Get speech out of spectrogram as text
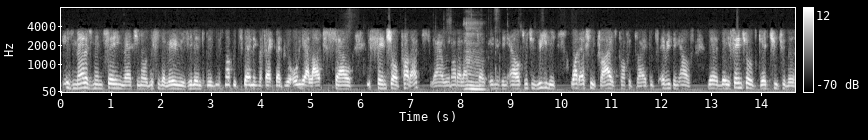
is management saying that, you know, this is a very resilient business, notwithstanding the fact that we're only allowed to sell essential products. Uh, we're not allowed mm. to sell anything else, which is usually what actually drives profit, right? It's everything else. The, the essentials get you to the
